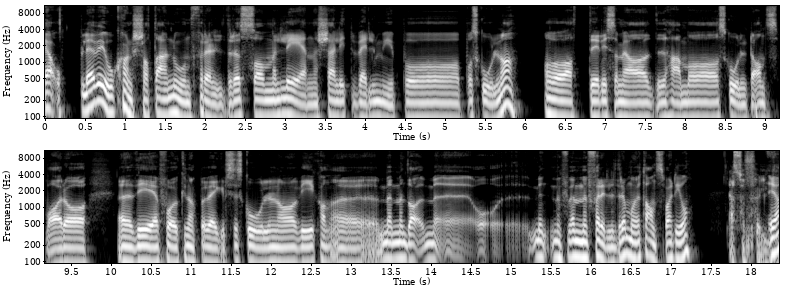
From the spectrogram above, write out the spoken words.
jeg opplever jo kanskje at det er noen foreldre som lener seg litt vel mye på, på skolen nå. Og at de liksom, ja, her må skolen ta ansvar, og eh, de får jo ikke nok bevegelse i skolen, og vi kan øh, Men, men, da, men, og, men, men, foreldre må jo ta ansvar, de òg. Ja, selvfølgelig. Ja,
